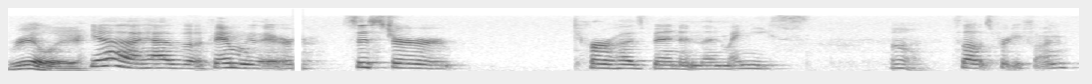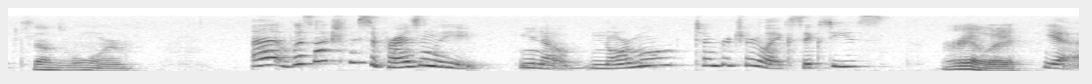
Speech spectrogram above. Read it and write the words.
Really? Yeah, I have a family there. Sister, her husband, and then my niece. Oh. So that was pretty fun. Sounds warm. Uh, it was actually surprisingly, you know, normal temperature, like 60s. Really? Yeah.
